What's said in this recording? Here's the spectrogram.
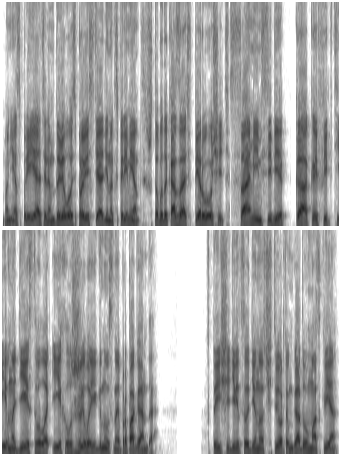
Мне с приятелем довелось провести один эксперимент, чтобы доказать в первую очередь самим себе, как эффективно действовала их лживая и гнусная пропаганда. В 1994 году в Москве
